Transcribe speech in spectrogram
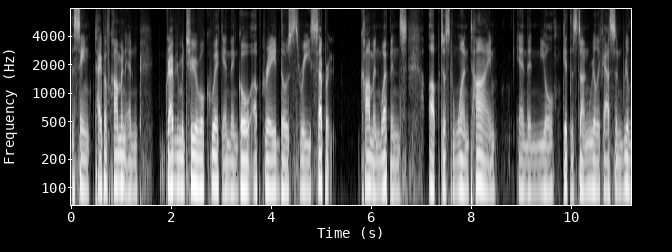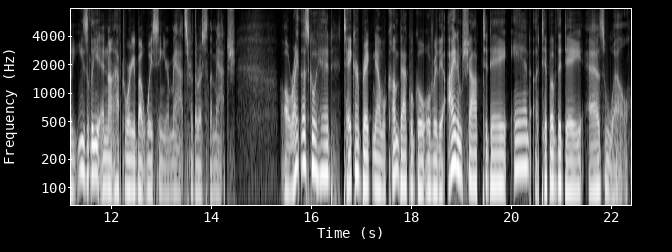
the same type of common, and grab your material real quick, and then go upgrade those three separate common weapons up just one time and then you'll get this done really fast and really easily and not have to worry about wasting your mats for the rest of the match. All right, let's go ahead, take our break now. We'll come back, we'll go over the item shop today and a tip of the day as well.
